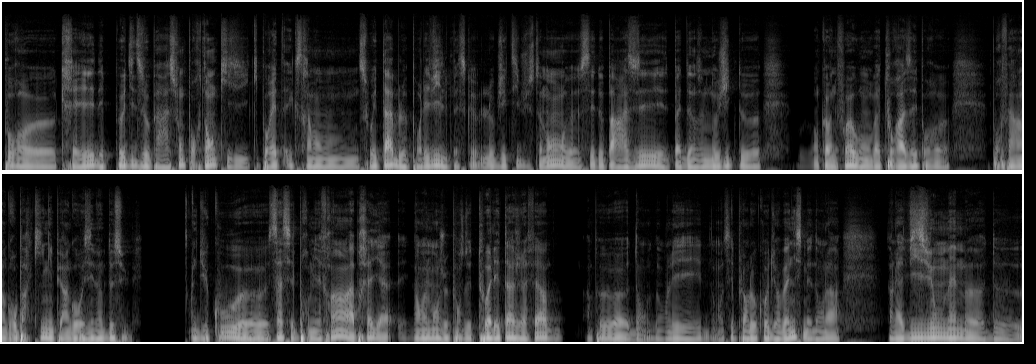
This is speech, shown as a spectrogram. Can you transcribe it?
pour euh, créer des petites opérations pourtant qui, qui, pourraient être extrêmement souhaitables pour les villes parce que l'objectif justement euh, c'est de pas raser et de pas être dans une logique de encore une fois où on va tout raser pour, pour faire un gros parking et puis un gros immeuble dessus. Du coup, ça c'est le premier frein. Après, il y a énormément, je pense, de toilettage à faire un peu dans, dans, les, dans ces plans locaux d'urbanisme et dans la, dans la vision même de,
